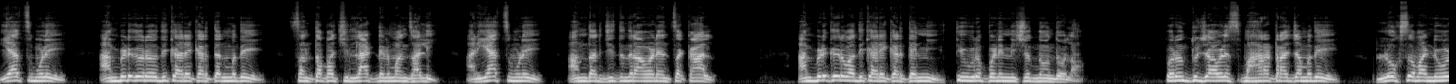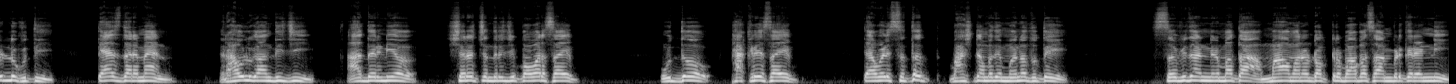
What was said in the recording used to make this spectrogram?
याचमुळे आंबेडकरवादी कार्यकर्त्यांमध्ये संतापाची लाट निर्माण झाली आणि याचमुळे आमदार जितेंद्र आव्हाड यांचा काल आंबेडकरवादी कार्यकर्त्यांनी तीव्रपणे निषेध नोंदवला. परंतु ज्यावेळेस महाराष्ट्र राज्यामध्ये लोकसभा निवडणूक होती त्याच दरम्यान राहुल गांधीजी आदरणीय शरदचंद्रजी पवार साहेब उद्धव ठाकरे साहेब त्यावेळी सतत भाषणामध्ये म्हणत होते संविधान निर्माता महामानव डॉक्टर बाबासाहेब आंबेडकर यांनी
